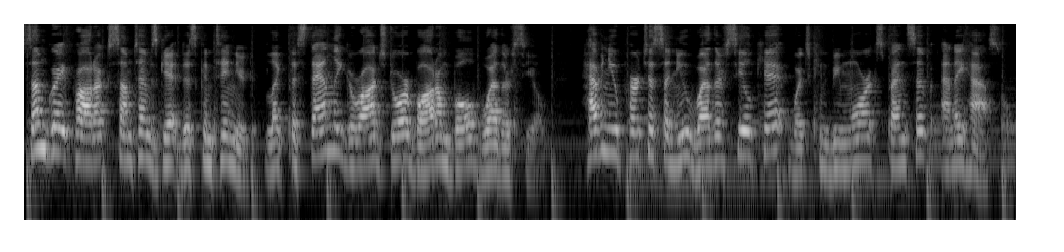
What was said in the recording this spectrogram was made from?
Some great products sometimes get discontinued, like the Stanley Garage Door Bottom Bulb Weather Seal. Having you purchase a new weather seal kit, which can be more expensive and a hassle.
